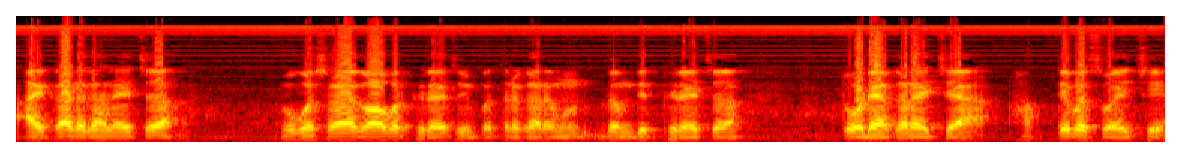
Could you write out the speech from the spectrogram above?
आय कार्ड घालायचं. उगं सगळ्या गावावर फिरायचं मी पत्रकार म्हणून. दम देत फिरायचं. तोड्या करायच्या. हप्ते बसवायचे.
